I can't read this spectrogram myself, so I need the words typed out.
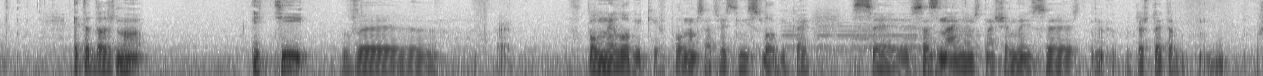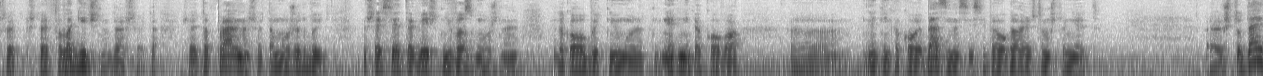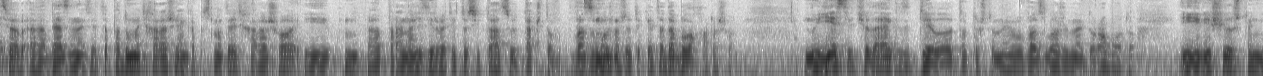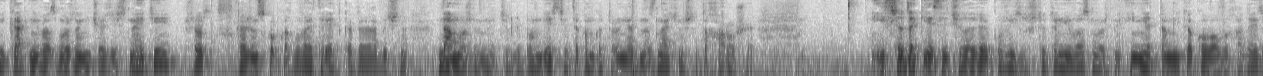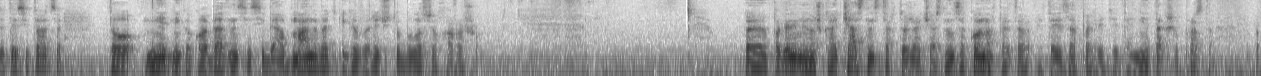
это должно идти в, полной логике, в полном соответствии с логикой, с сознанием, с нашим, с, то, что это что это, что это логично, да, что, это, что это правильно, что это может быть. Потому что если эта вещь невозможная, то такого быть не может. Нет никакого, э, нет никакой обязанности себя уговаривать в том, что нет. Э, что да, есть обязанность, это подумать хорошенько, посмотреть хорошо и проанализировать эту ситуацию так, что, возможно, все-таки это да было хорошо. Но если человек сделал то, то, что на него возложено, эту работу, и решил, что никак невозможно ничего здесь найти, что, скажем, в скобках бывает редко, да, обычно, да, можно найти в любом действии, таком, которое неоднозначно что-то хорошее. И все-таки, если человек увидел, что это невозможно, и нет там никакого выхода из этой ситуации, то нет никакой обязанности себя обманывать и говорить, что было все хорошо. Э, поговорим немножко о частностях, тоже о частных законах этой, этой заповеди. Это не так, что просто э,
